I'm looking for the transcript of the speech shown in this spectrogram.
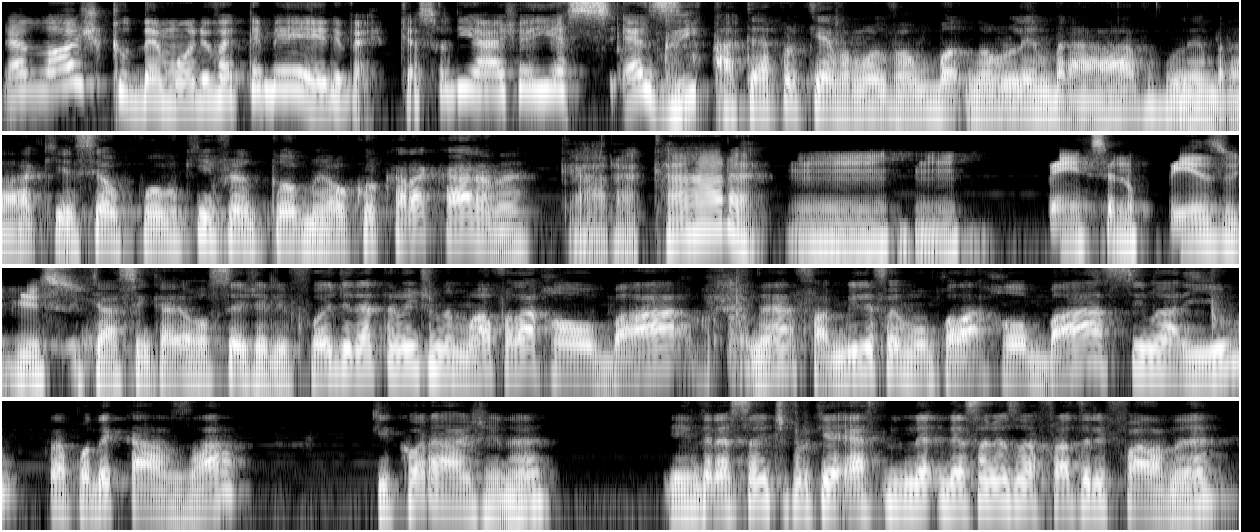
É lógico que o demônio vai temer ele, velho. Porque essa linhagem aí é, é zica. Até porque, vamos, vamos, vamos lembrar, vamos lembrar que esse é o povo que enfrentou Melkor cara a cara, né? Cara a cara. Uhum pensa no peso disso. Que assim, ou seja, ele foi diretamente no mal, lá roubar, né? A família foi lá roubar Silmaril para poder casar. Que coragem, né? E é interessante porque nessa mesma frase ele fala, né?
